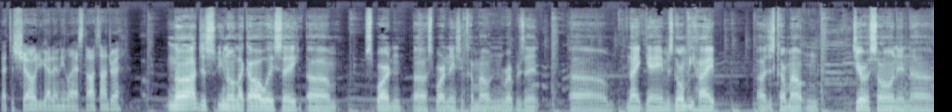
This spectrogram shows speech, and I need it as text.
that's a show. You got any last thoughts, Andre? No, I just you know, like I always say, um, Spartan, uh, Spartan Nation, come out and represent. Um, night game. It's gonna be hype. Uh, just come out and cheer us on, and uh,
